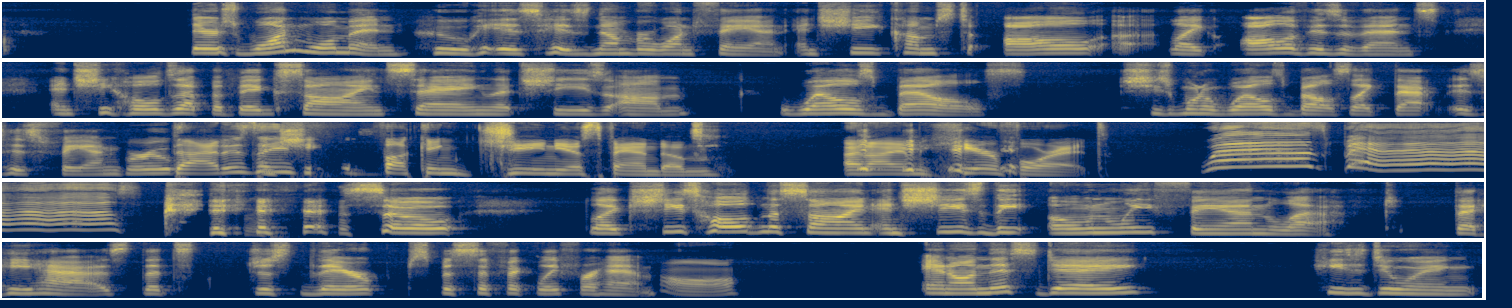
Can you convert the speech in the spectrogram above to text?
there's one woman who is his number one fan and she comes to all uh, like all of his events and she holds up a big sign saying that she's um Wells Bells. She's one of Wells Bells like that is his fan group. That is And a she- fucking genius fandom, and I am here for it. Wells Bells. so like she's holding the sign and she's the only fan left that he has that's just there specifically for him. Aw. And on this day, he's doing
